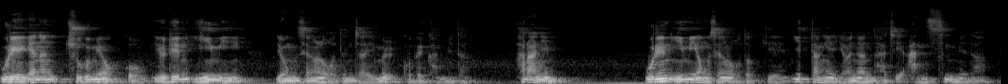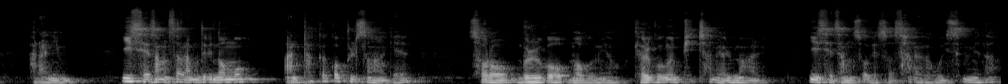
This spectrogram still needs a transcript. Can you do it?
우리에게는 죽음이 없고 우리는 이미 영생을 얻은 자임을 고백합니다. 하나님, 우리는 이미 영생을 얻었기에 이 땅에 연연하지 않습니다. 하나님, 이 세상 사람들이 너무 안타깝고 불쌍하게 서로 물고 먹으며 결국은 피차 멸망할 이 세상 속에서 살아가고 있습니다.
